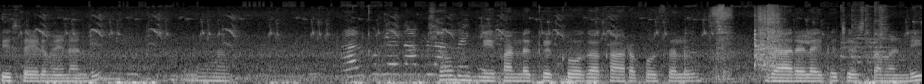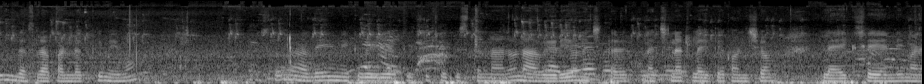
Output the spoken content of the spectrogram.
తీసేయడమేనండి. సో ఈ పండగకి ఎక్కువగా కారపూసలు గారెలు అయితే చేస్తామండి. దసరా పండగకి మేము. సో అదే మీకు వీడియో తీసి చూపిస్తున్నాను. నా వీడియో నచ్చినట్లయితే కొంచెం లైక్ చేయండి. మన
